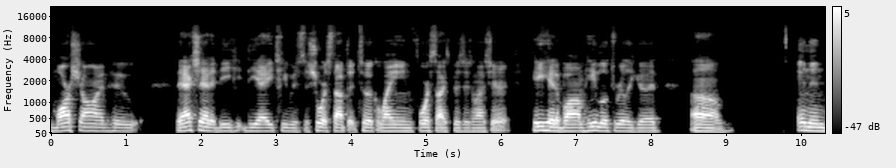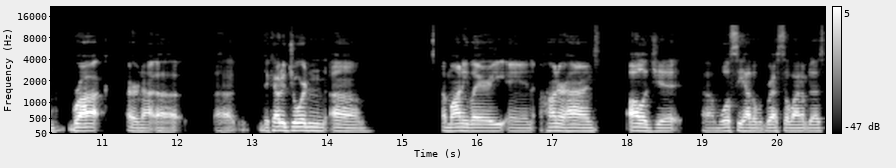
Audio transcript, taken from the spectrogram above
Marshawn, who they actually had a DH. He was the shortstop that took Lane Forsythe's position last year. He hit a bomb. He looked really good. Um, and then Brock or not uh, uh, Dakota Jordan, um, Amani Larry, and Hunter Hines, all legit. Um, we'll see how the rest of the lineup does.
